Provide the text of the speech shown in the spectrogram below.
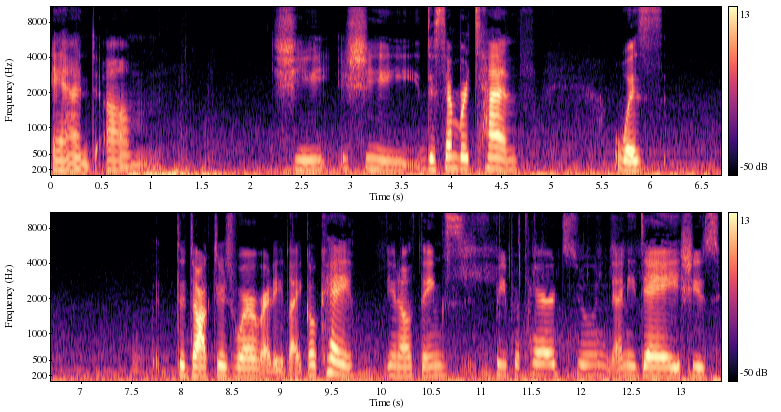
And um, she she December 10th was the doctors were already like okay you know things be prepared soon any day. She's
